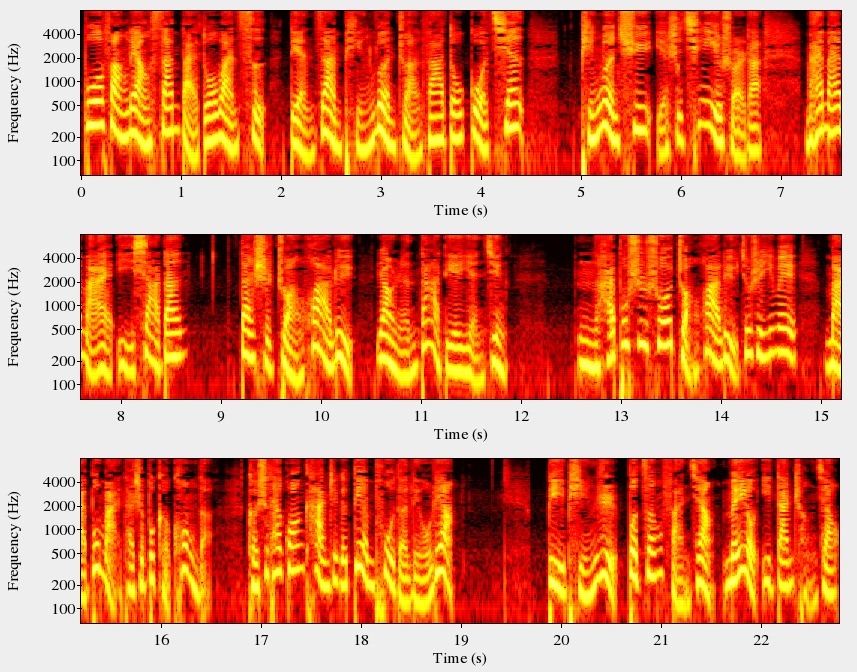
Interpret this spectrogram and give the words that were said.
播放量三百多万次，点赞、评论、转发都过千，评论区也是清一水的买买买已下单。但是转化率让人大跌眼镜，嗯，还不是说转化率，就是因为买不买它是不可控的。可是他光看这个店铺的流量，比平日不增反降，没有一单成交。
